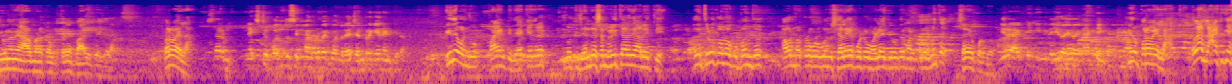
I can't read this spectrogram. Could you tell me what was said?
ಜೀವನನೇ ಹಾಳು ಮಾಡ್ಕೊಬಿಡ್ತಾರೆ ಭಾರಿ ಬೇಜಾರ. ಪರವಾಗಿಲ್ಲ. ಸರ್ ನೆಕ್ಸ್ಟ್ ಬಂದು ಸಿನಿಮಾ ನೋಡಬೇಕು ಅಂದರೆ ಜನರಿಗೆ ಏನು ಹೇಳ್ತೀರಾ? ಇದೇ ಒಂದು ಪಾಯಿಂಟ್ ಇದೆ. ಯಾಕೆಂದರೆ ಇವತ್ತು ಜನ್ರೇಷನ್ ನಡೀತಾ ಇರೋದು ಯಾವ ರೀತಿ? ಅದನ್ನು ತಿಳ್ಕೊಬೇಕು ಬಂದು ಅವ್ರ ಮಕ್ಕಳುಗಳಿಗೆ ಒಂದು ಸಲಹೆ ಕೊಟ್ಟು ಒಳ್ಳೆ ಜೀವನ ಮಾಡ್ಕೊಂಡು ಅಂತ ಸಲಹೆ ಕೊಡಬೇಕು. ಹೀರೋ ಆ್ಯಕ್ಟಿಂಗ್ ಹೀಗಿದೆ? ಹೀರೋ ಹೀರೋಯಿನ್ ಆ್ಯಕ್ಟಿಂಗ್ ಹೀರೋ ಪರವಾಗಿಲ್ಲ. ಎಲ್ಲ ಲಾಸ್ಟ್ಗೆ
